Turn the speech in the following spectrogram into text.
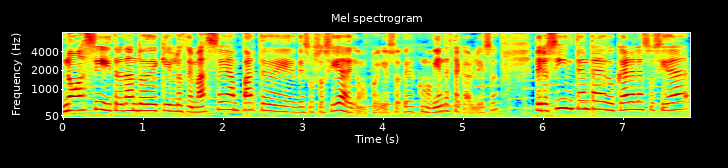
no así, tratando de que los demás sean parte de, su sociedad, digamos, porque eso es como bien destacable eso, pero sí intenta educar a la sociedad,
